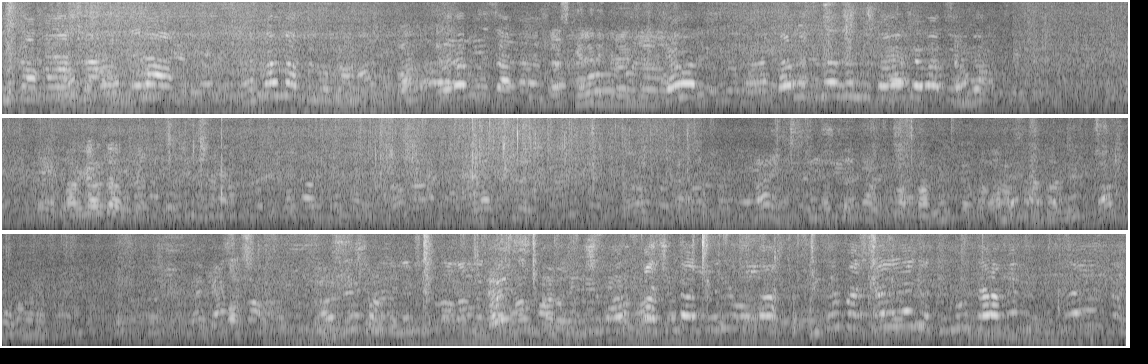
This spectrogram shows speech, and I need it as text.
Biz arkadaşlar onlara anlamasın o zaman. Öyle miyiz arkadaşlar? Biraz geri dik önce. Cevap veriyorum. Kardeşler de bir sana cevap veriyorum. Başından beri orada müdür başkanına götürün, o tarafa götürün. Ne olacak?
